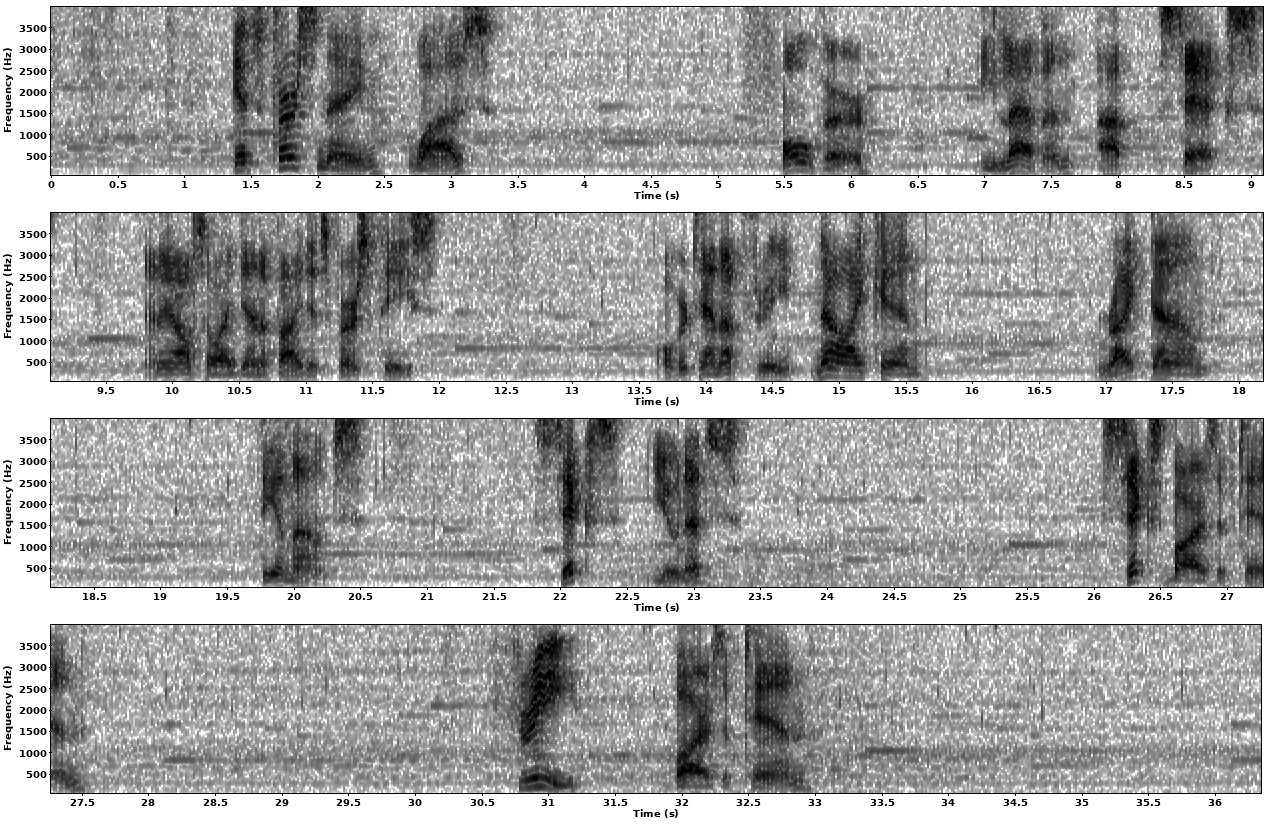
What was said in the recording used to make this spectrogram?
Its first name was over 11 up 6 and I also identified its first piece. Over 10 up 3 now I can write down the amounts. 6 units. 6 bars of 10 3 bars of 10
